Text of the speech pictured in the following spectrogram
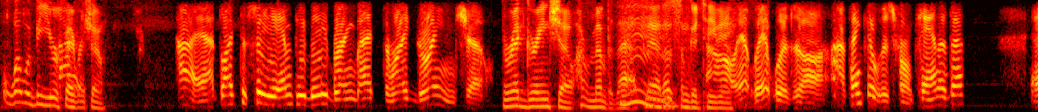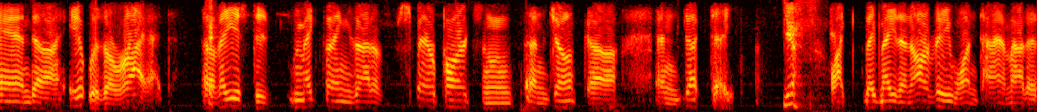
What would be your favorite show? Hi, I'd like to see MPB bring back the Red Green show. The Red Green Show. I remember that. Hmm. Yeah, that was some good TV. Oh, it, it was. Uh, I think it was from Canada, and uh, it was a riot. Uh, they used to make things out of spare parts and and junk uh, and duct tape. Yeah. Like they made an RV one time out of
